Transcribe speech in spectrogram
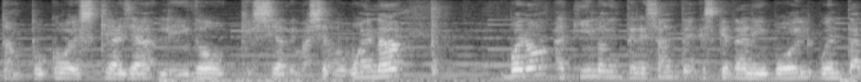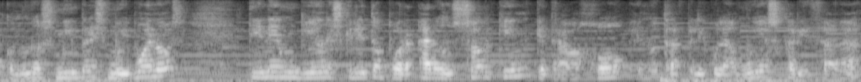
Tampoco es que haya leído que sea demasiado buena. Bueno, aquí lo interesante es que Danny Boyle cuenta con unos mimbres muy buenos. Tiene un guion escrito por Aaron Sorkin, que trabajó en otra película muy oscarizada,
